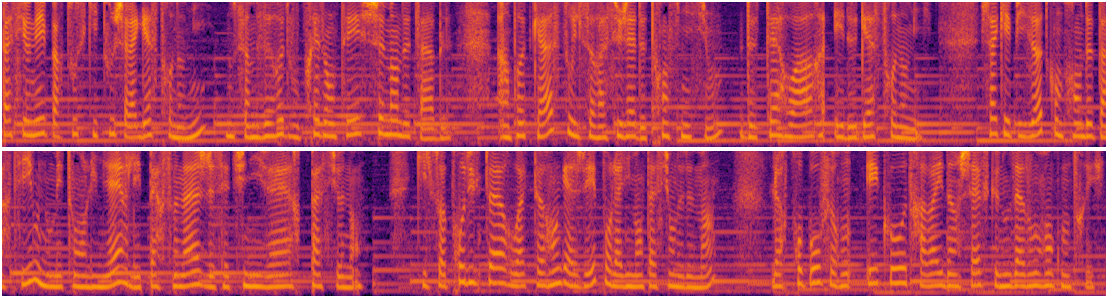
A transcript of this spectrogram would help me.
Passionnés par tout ce qui touche à la gastronomie, nous sommes heureux de vous présenter Chemin de table, un podcast où il sera sujet de transmission, de terroir et de gastronomie. Chaque épisode comprend deux parties où nous mettons en lumière les personnages de cet univers passionnant. Qu'ils soient producteurs ou acteurs engagés pour l'alimentation de demain, leurs propos feront écho au travail d'un chef que nous avons rencontré,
